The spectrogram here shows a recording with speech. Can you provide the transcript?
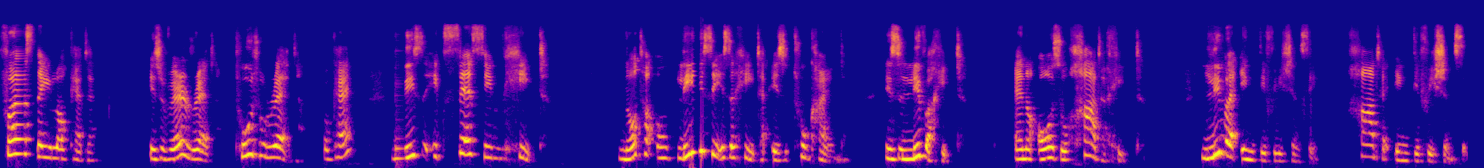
First, they look at it, it's very red, total red, okay? This excessive heat not only this is heat is two kind, is liver heat and also heart heat. Liver insufficiency, heart insufficiency.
